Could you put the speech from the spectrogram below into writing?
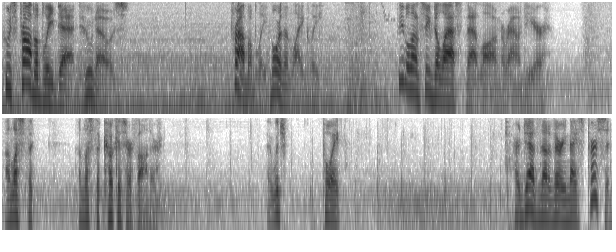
Who's probably dead. Who knows? Probably. More than likely. People don't seem to last that long around here. Unless the... Unless the cook is her father. At which point... Her dad's not a very nice person.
